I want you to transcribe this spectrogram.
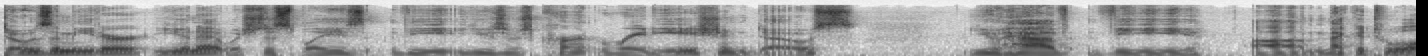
dosimeter unit, which displays the user's current radiation dose. You have the uh, Meka-Tool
